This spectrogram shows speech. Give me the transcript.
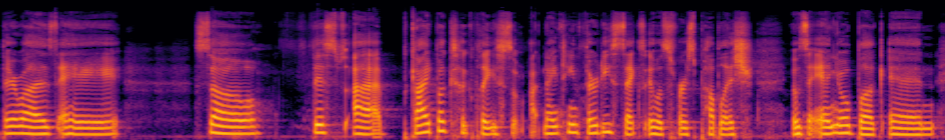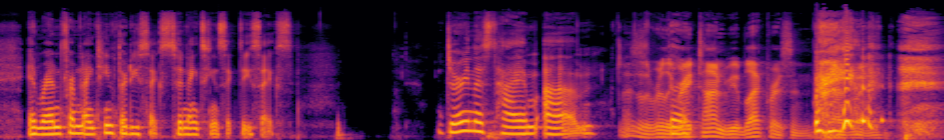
There was a so this uh, guidebook took place 1936. It was first published. It was an annual book and it ran from 1936 to 1966. During this time, um, This is a really The- great time to be a black person.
